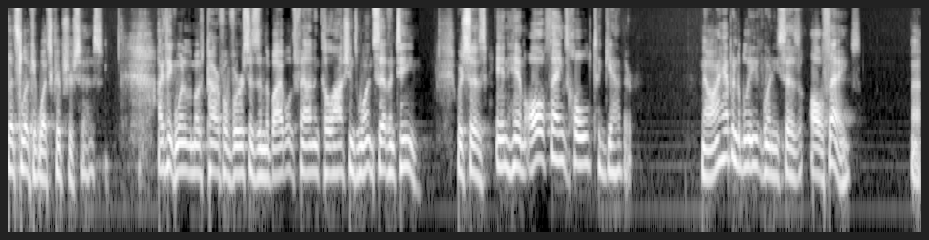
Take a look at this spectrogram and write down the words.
let's look at what Scripture says. I think one of the most powerful verses in the Bible is found in Colossians 1:17, which says, "In him all things hold together." Now, I happen to believe when he says all things, uh,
